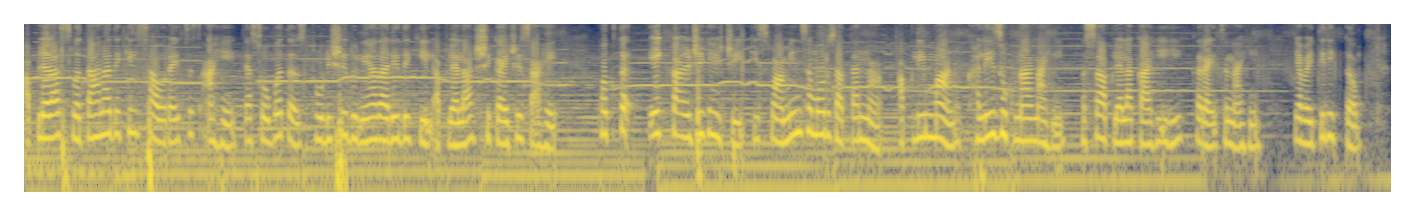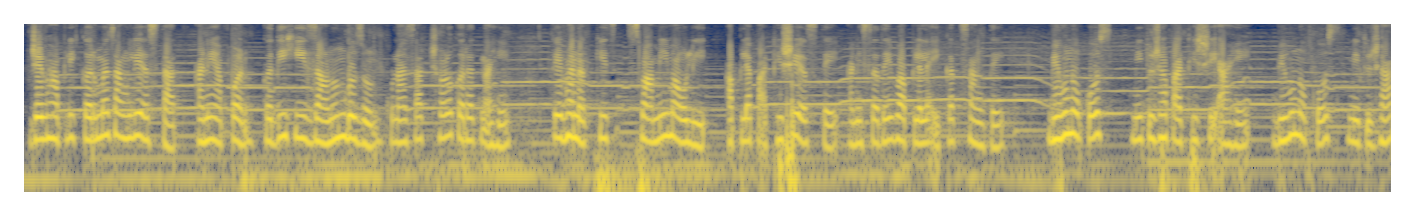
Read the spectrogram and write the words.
आपल्याला स्वतःला देखील सावरायचंच आहे. त्यासोबतच थोडीशी दुनियादारी देखील आपल्याला शिकायचीच आहे. फक्त एक काळजी घ्यायची की स्वामींसमोर जाताना आपली मान खाली झुकणार नाही असं आपल्याला काहीही करायचं नाही. या व्यतिरिक्त जेव्हा आपली कर्म चांगली असतात आणि आपण कधीही जाणून बुजून कुणाचा छळ करत नाही तेव्हा नक्कीच स्वामी माऊली आपल्या पाठीशी असते आणि सदैव आपल्याला एकच सांगते भिवू नकोस मी तुझ्या पाठीशी आहे. भिवू नकोस मी तुझ्या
